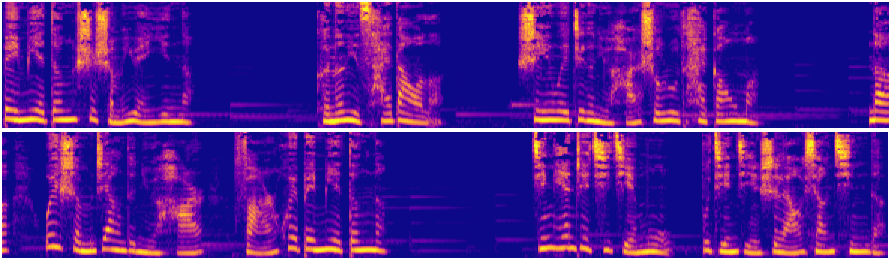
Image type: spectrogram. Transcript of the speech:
被灭灯是什么原因呢？可能你猜到了。是因为这个女孩收入太高吗？那为什么这样的女孩反而会被灭灯呢？今天这期节目不仅仅是聊相亲的，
